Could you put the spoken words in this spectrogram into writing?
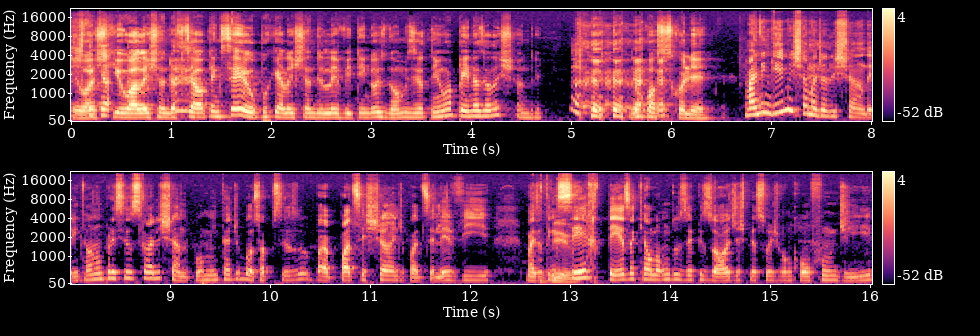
Eu acho que... o Alexandre oficial tem que ser eu, porque Alexandre Levi tem dois nomes e eu tenho apenas Alexandre. Eu não posso escolher. Mas ninguém me chama de Alexandre, então eu não preciso ser o Alexandre. Por mim tá de boa, só preciso. Pode ser Xande, pode ser Levi. Mas eu tenho Viu? certeza que ao longo dos episódios as pessoas vão confundir.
